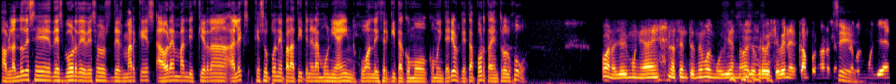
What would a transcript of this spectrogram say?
Hablando de ese desborde, de esos desmarques, ahora en banda izquierda, Alex, ¿qué supone para ti tener a Muniain jugando ahí cerquita como, como interior? ¿Qué te aporta dentro del juego? Bueno, yo y Muniain nos entendemos muy bien, ¿no? Yo creo que se ve en el campo, ¿no? Nos entendemos muy bien,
